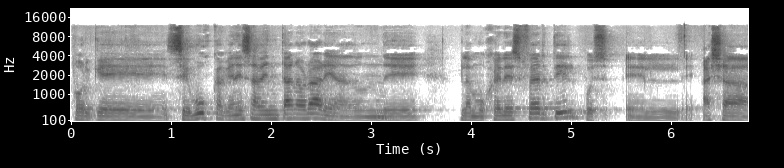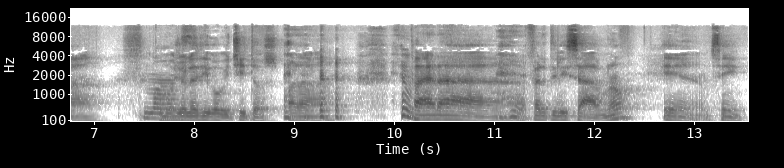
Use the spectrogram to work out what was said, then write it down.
Porque se busca que en esa ventana horaria donde la mujer es fértil, pues el, haya, como yo les digo, bichitos para, para fertilizar, ¿no? Eh, sí.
